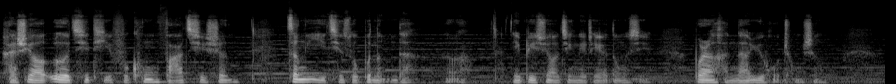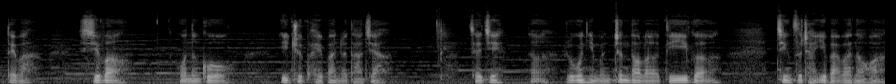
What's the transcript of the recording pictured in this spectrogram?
还是要饿其体肤，空乏其身，增益其所不能的啊！你必须要经历这些东西。不然很难浴火重生，对吧？希望我能够一直陪伴着大家。再见啊！如果你们挣到了第一个净资产一百万的话，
